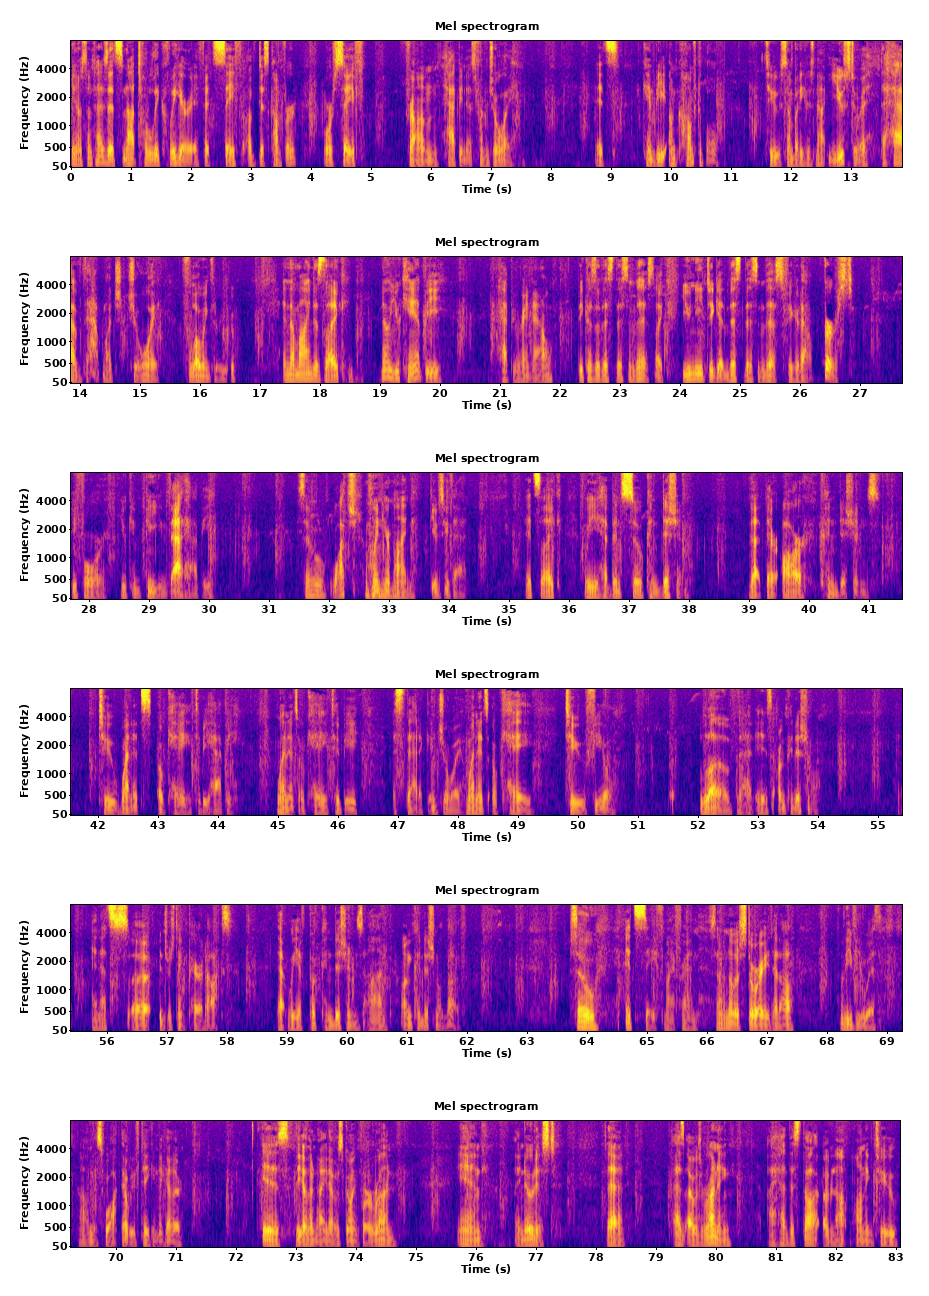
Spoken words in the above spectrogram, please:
you know, sometimes it's not totally clear if it's safe of discomfort or safe from happiness, from joy. It can be uncomfortable to somebody who's not used to it to have that much joy flowing through you. And the mind is like, no, you can't be happy right now because of this, this, and this. Like, you need to get this, this, and this figured out first before you can be that happy. So, watch when your mind gives you that. It's like we have been so conditioned that there are conditions to when it's okay to be happy, when it's okay to be ecstatic and joy, when it's okay to feel love that is unconditional. And that's an interesting paradox that we have put conditions on unconditional love. So it's safe, my friend. So, another story that I'll leave you with on this walk that we've taken together is the other night I was going for a run and I noticed that as I was running, I had this thought of not wanting to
